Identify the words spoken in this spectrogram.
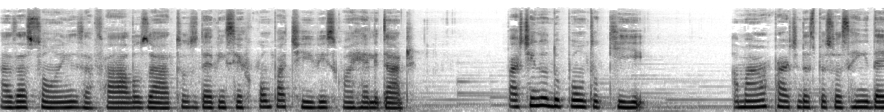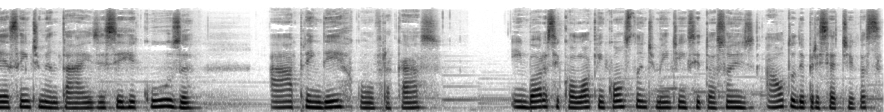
As ações, a fala, os atos devem ser compatíveis com a realidade. Partindo do ponto que a maior parte das pessoas tem ideias sentimentais e se recusa a aprender com o fracasso, embora se coloquem constantemente em situações autodepreciativas,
